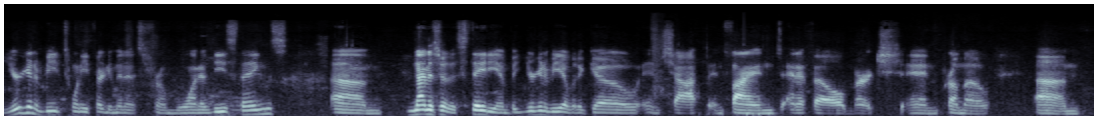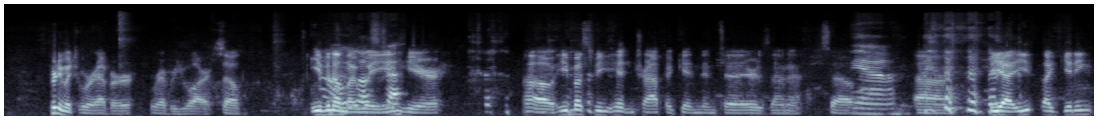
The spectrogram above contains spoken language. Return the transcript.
you're going to be 20, 30 minutes from one of these things. Um, not necessarily the stadium, but you're going to be able to go and shop and find NFL merch and promo, um, pretty much wherever wherever you are. So even Oh, on my way in here, oh, he must be hitting traffic getting into Arizona. So Yeah. um, yeah, like getting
